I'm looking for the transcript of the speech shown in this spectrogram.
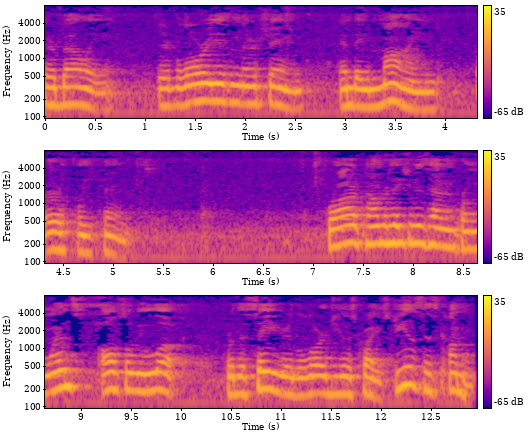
their belly. Their glory is in their shame. And they mind earthly things. For our conversation is heaven, from whence also we look for the Savior, the Lord Jesus Christ. Jesus is coming.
